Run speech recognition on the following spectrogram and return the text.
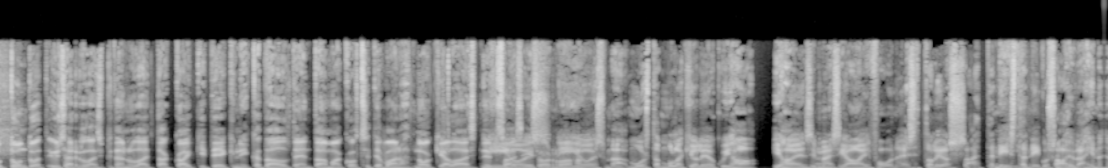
Mutta tuntuu, että Ysärillä olisi pitänyt laittaa kaikki tekniikka talteen, tamakotsit ja vanhat nokialaiset. Nyt saisi ois, ison rahan. Niin ois. Mä muistan, mullakin oli joku ihan, ihan ensimmäisiä mm. iPhoneja sitten oli jossain, että niistä niin. niinku saa hyvä hinta.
